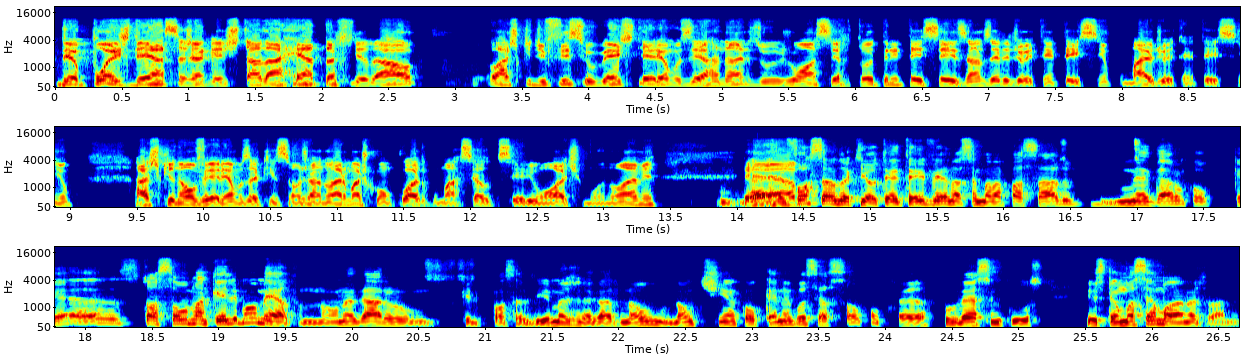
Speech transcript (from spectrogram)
Depois dessa, já que a gente está na reta final, Eu acho que dificilmente teremos Hernandes. O João acertou 36 anos, ele é de 85, maio de 85. Acho que não veremos aqui em São Januário, mas concordo com o Marcelo que seria um ótimo nome. É, é... Reforçando aqui, eu tentei ver na semana passada, negaram qualquer situação naquele momento. Não negaram que ele possa vir, mas negaram não, não tinha qualquer negociação, qualquer conversa em curso. Isso tem uma semana já, né?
